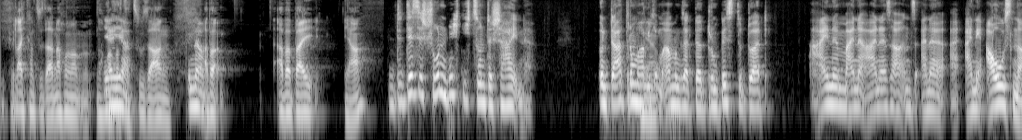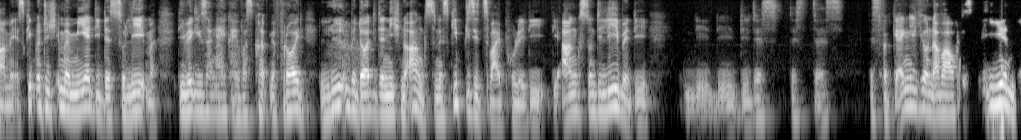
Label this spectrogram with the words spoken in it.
Vielleicht kannst du da noch mal, noch ja, mal was ja. dazu sagen. Genau. Aber, aber bei, ja. Das ist schon wichtig zu unterscheiden. Und darum habe ja. ich am Anfang gesagt, darum bist du dort eine meiner Erachtens eine, eine Ausnahme. Es gibt natürlich immer mehr, die das so leben, die wirklich sagen, hey, okay, was könnte mir Freude? Leben bedeutet ja nicht nur Angst, sondern es gibt diese zwei Pole, die, die Angst und die Liebe, die, die, die, die das, das, das, das Vergängliche und aber auch das Kreierende.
